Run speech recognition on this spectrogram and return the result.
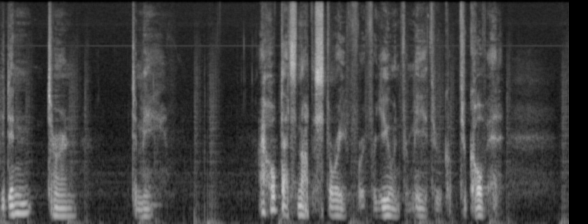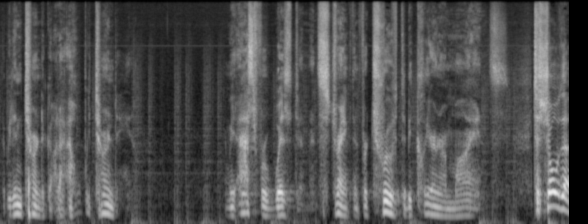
You didn't turn to me. I hope that's not the story for, for you and for me through, through COVID. That we didn't turn to God. I hope we turned to Him. And we asked for wisdom and strength and for truth to be clear in our minds. To show the,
